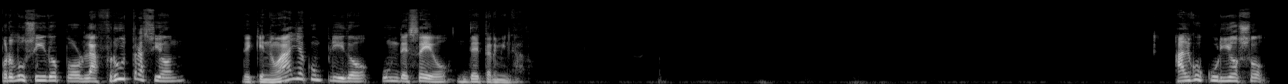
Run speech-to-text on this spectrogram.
producido por la frustración de que no haya cumplido un deseo determinado. Algo curioso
